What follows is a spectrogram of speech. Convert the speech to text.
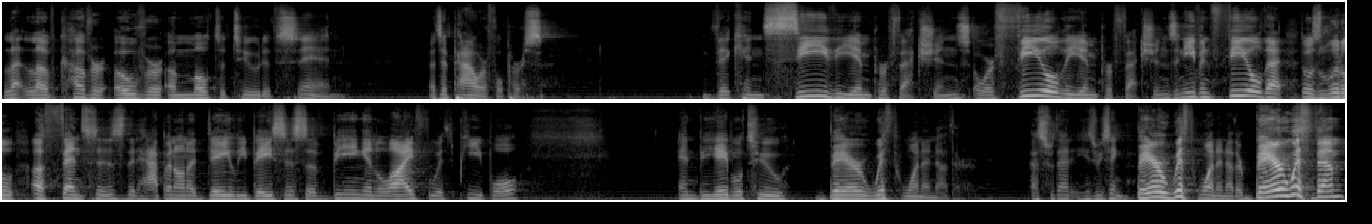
let love cover over a multitude of sin. That's a powerful person that can see the imperfections or feel the imperfections and even feel that those little offenses that happen on a daily basis of being in life with people and be able to bear with one another. That's what that he's saying. Bear with one another. Bear with them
